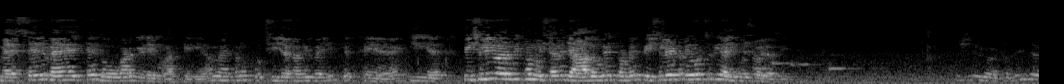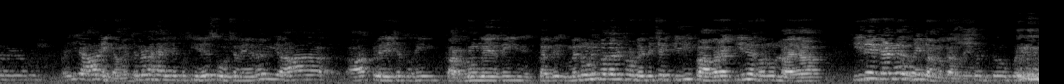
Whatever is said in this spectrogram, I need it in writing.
ਮੈਸੇਜ ਮੈਂ ਇੱਥੇ ਦੋ ਵਾਰ ਗੇੜੇ ਮਾਰ ਕੇ ਗਿਆ। ਮੈਂ ਤੁਹਾਨੂੰ ਪੁੱਛੀ ਜਾਣਾ ਵੀ ਬਾਈ ਕਿੱਥੇ ਹੈ ਕੀ ਹੈ। ਪਿਛਲੀ ਵਾਰ ਵੀ ਤੁਹਾਨੂੰ ਸ਼ਾਇਦ ਯਾਦ ਹੋਵੇ ਤੁਹਾਡੇ ਪਿਛਲੇ ਟ੍ਰਿਪ 'ਚ ਵੀ ਆਈ ਕੁਝ ਹੋਇਆ ਸੀ। ਨਹੀਂ ਜਾ ਰਿਹਾ ਕੁਝ ਭਾਈ ਆਹ ਨਹੀਂ ਕੰਮ ਚੱਲਣਾ ਹੈ ਜੇ ਤੁਸੀਂ ਇਹ ਹੋ ਨਾ ਵੀ ਕਲੇਸ਼ ਤੁਸੀਂ ਕਰ ਅਸੀਂ ਮੈਨੂੰ ਨਹੀਂ ਪਤਾ ਵੀ ਤੁਹਾਡੇ ਪਿੱਛੇ ਕਿਹਦੀ ਪਾਵਰ ਹੈ ਕਿਹਨੇ ਤੁਹਾਨੂੰ ਲਾਇਆ ਕਿਹਦੇ ਕਹਿੰਦੇ ਤੁਸੀਂ ਕੰਮ ਕਰਦੇ ਹੋ? ਛੱਡੋ ਬਈ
